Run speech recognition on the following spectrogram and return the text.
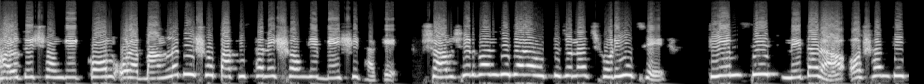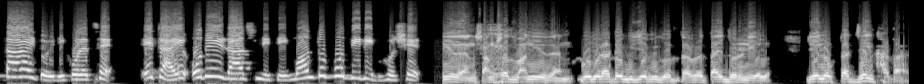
ভারতের সঙ্গে কম, ওরা বাংলাদেশ ও পাকিস্তানের সঙ্গে বেশি থাকে। শামশেরগঞ্জে যারা উত্তেজনা ছড়িয়েছে টিএমসি নেতারা অশান্তির তারাই তৈরি করেছে। এটাই ওদের রাজনীতি, মন্তব্য দিলীপ ঘোষের। দেন, সাংসদ বানিয়ে দেন, গুজরাটে বিজেপি করতে হবে, তাই ধরে নিয়ে যে লোকটা জেল খাটায়,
